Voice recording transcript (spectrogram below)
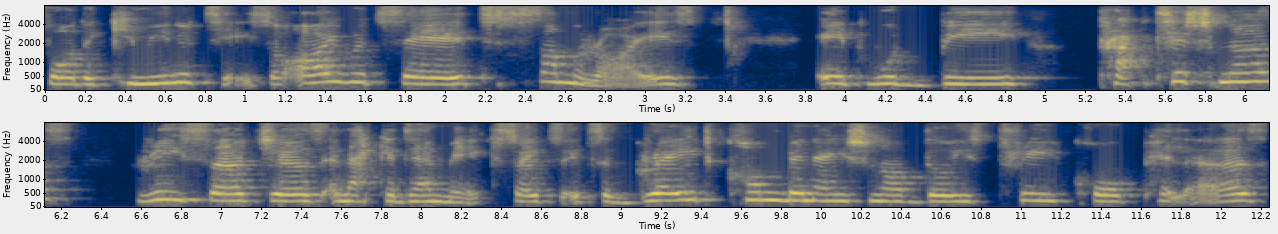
for the community. So I would say to summarize, it would be practitioners, researchers, and academics. So it's, it's a great combination of those three core pillars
